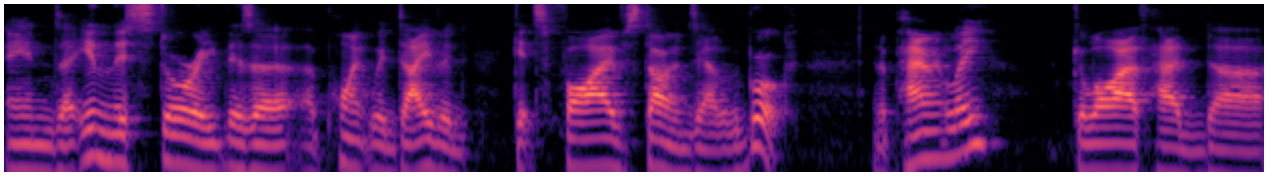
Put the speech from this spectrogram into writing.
And uh, in this story, there's a, a point where David gets five stones out of the brook. And apparently, Goliath had, uh,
